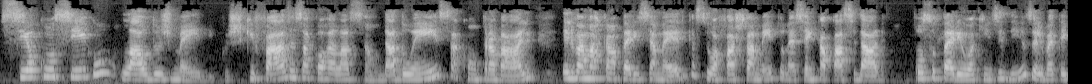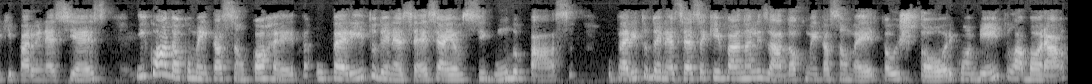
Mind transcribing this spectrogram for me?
Se eu consigo laudos médicos que fazem essa correlação da doença com o trabalho, ele vai marcar uma perícia médica, se o afastamento, né, se a incapacidade for superior a 15 dias, ele vai ter que ir para o INSS, e com a documentação correta, o perito do INSS, aí é o segundo passo, o perito do INSS é quem vai analisar a documentação médica, o histórico, o ambiente laboral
